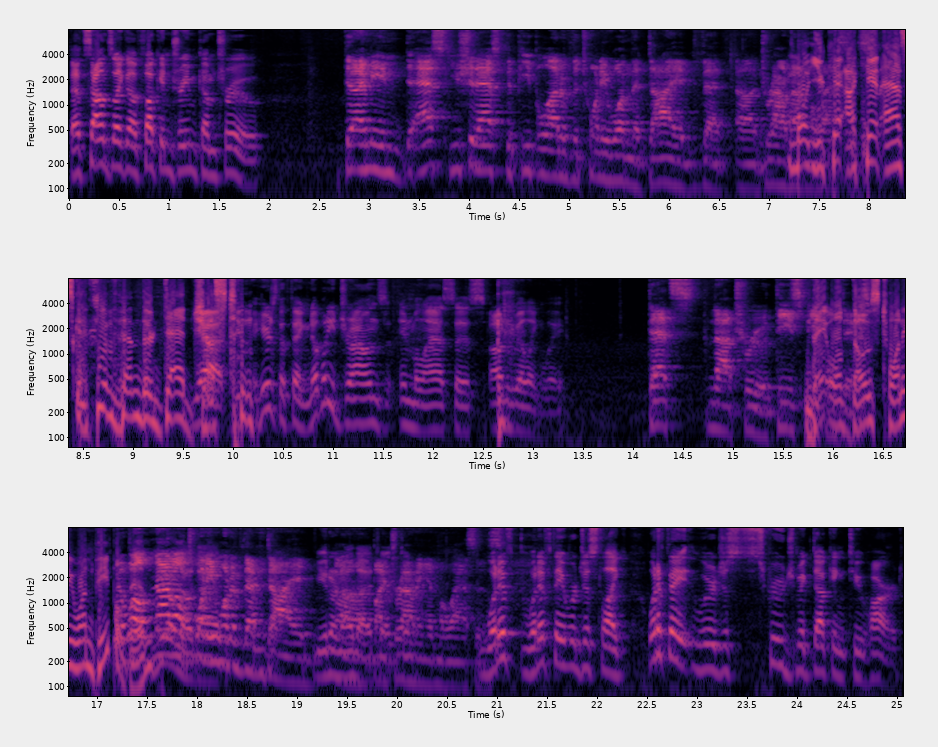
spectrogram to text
that sounds like a fucking dream come true. I mean, ask you should ask the people out of the 21 that died that uh, drowned. Well, on you can't. I can't ask any of them. They're dead, Yeah, Justin. dude, here's the thing: nobody drowns in molasses unwillingly. That's not true. These people. They well, did. those twenty-one people well, did. not all know that. 21 of them died. You don't know uh, that, by Justin. drowning in molasses. What if what if they were just like what if they were just Scrooge McDucking too hard?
